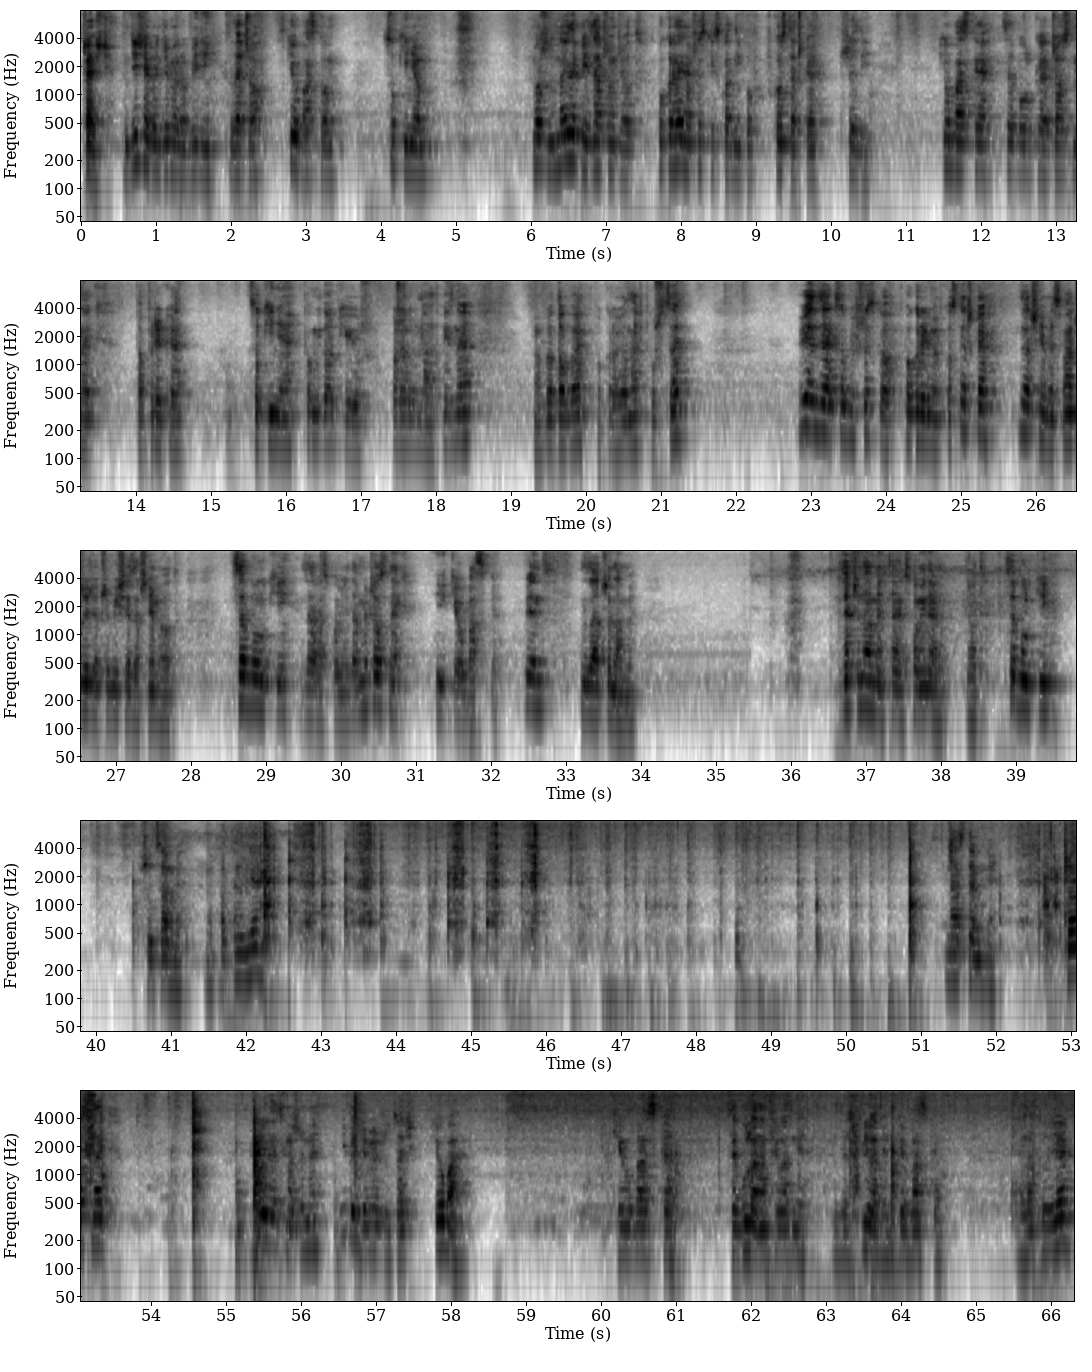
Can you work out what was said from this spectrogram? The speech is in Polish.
Cześć. Dzisiaj będziemy robili leczo z kiełbaską, cukinią. Może najlepiej zacząć od pokrojenia wszystkich składników w kosteczkę, czyli kiełbaskę, cebulkę, czosnek, paprykę, cukinię, pomidorki już poszedłem na łatwiznę. Mam gotowe, pokrojone w puszce. Więc jak sobie wszystko pokroimy w kosteczkę, zaczniemy smażyć. Oczywiście zaczniemy od cebulki, zaraz po niej damy czosnek i kiełbaskę. Więc zaczynamy. Zaczynamy, tak jak wspominałem, od cebulki. Wrzucamy na patelnię. Następnie czosnek. Chwilę smażymy i będziemy wrzucać kiełbachę. Kiełbaska. Cebula nam się ładnie zeszkliła, więc kiełbaska latuje.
